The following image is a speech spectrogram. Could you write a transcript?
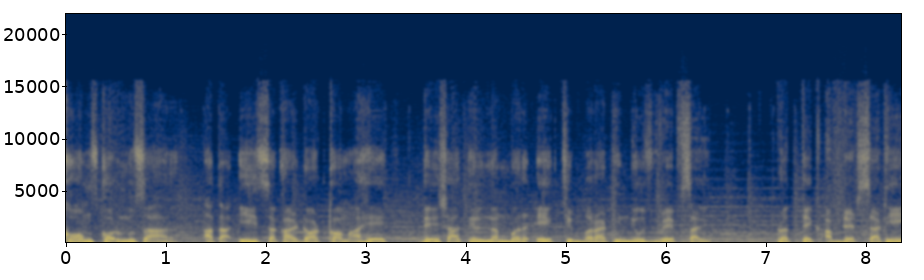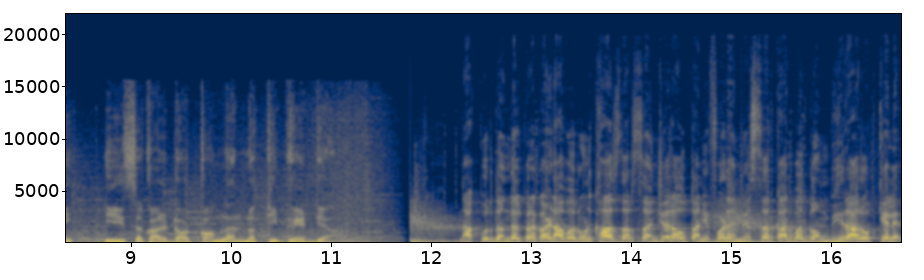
कॉमस्कोरनुसार आता ई सकाळ डॉट कॉम आहे देशातील नंबर एक ची मराठी न्यूज वेबसाईट. प्रत्येक अपडेटसाठी ई सकाळ डॉट कॉमला नक्की भेट द्या. नागपूर दंगल प्रकरणावरून खासदार संजय राऊतांनी फडणवीस सरकारवर गंभीर आरोप केलेत.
